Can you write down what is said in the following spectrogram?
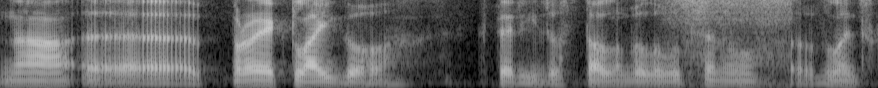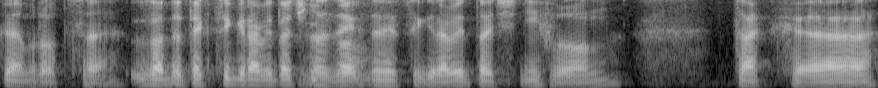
na eh, projekt LIGO, který dostal Nobelovu cenu v loňském roce. Za detekci gravitačních vln. Za detekci gravitačních vln. Tak eh,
